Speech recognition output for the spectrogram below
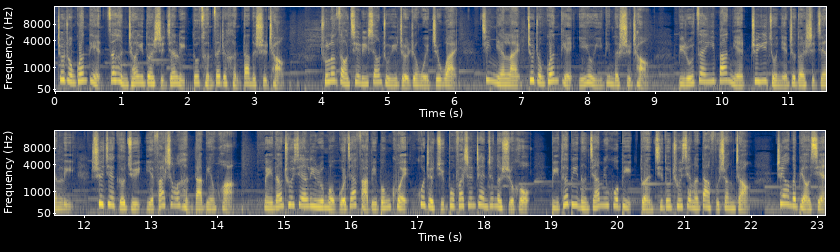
这种观点在很长一段时间里都存在着很大的市场。除了早期理想主义者认为之外，近年来这种观点也有一定的市场。比如在一八年至一九年这段时间里，世界格局也发生了很大变化。每当出现例如某国家法币崩溃或者局部发生战争的时候，比特币等加密货币短期都出现了大幅上涨。这样的表现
